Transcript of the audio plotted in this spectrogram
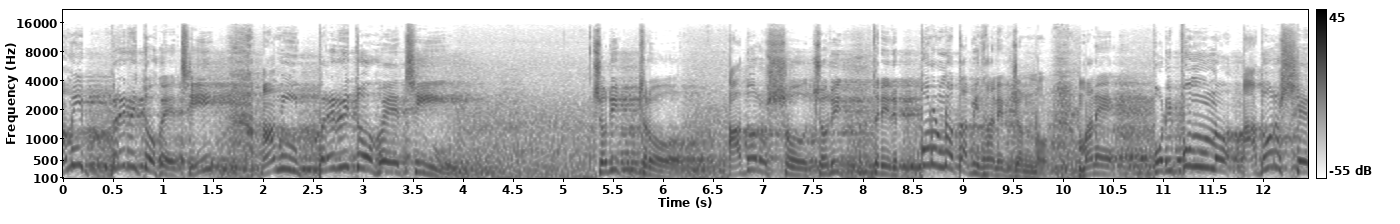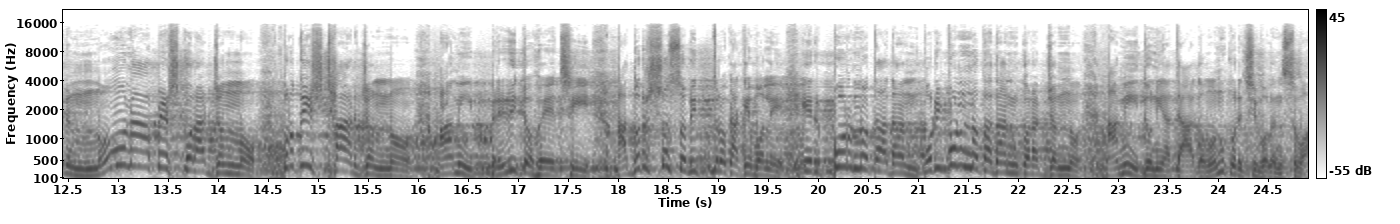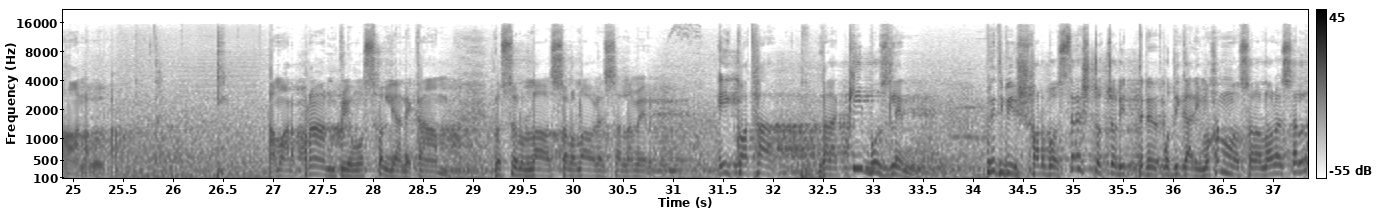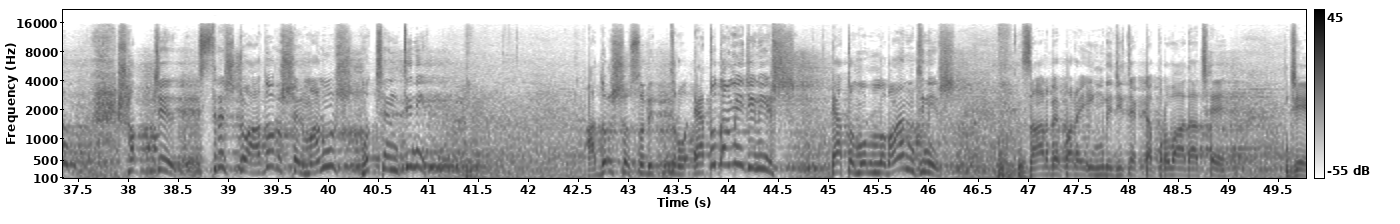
আমি প্রেরিত হয়েছি, আমি প্রেরিত হয়েছি চরিত্র, আদর্শ চরিত্রের পূর্ণতা বিধানের জন্য মানে পরিপূর্ণ আদর্শের নমুনা পেশ করার জন্য, প্রতিষ্ঠার জন্য আমি প্রেরিত হয়েছি। আদর্শ চরিত্র কাকে বলে? এর পূর্ণতা দান, পরিপূর্ণতা দান করার জন্য আমি দুনিয়াতে আগমন করেছি বলেন সুবাহান আল্লাহ আমার প্রাণ প্রিয় মুসল্লিয়ানে ক্রাম রসুল্লাহ সাল্লাহ সাল্লামের এই কথা দ্বারা কি বুঝলেন? পৃথিবীর সর্বশ্রেষ্ঠ চরিত্রের অধিকারী মোহাম্মদ সাল্লা সাল্লাম সবচেয়ে শ্রেষ্ঠ আদর্শের মানুষ হচ্ছেন তিনি। আদর্শ চরিত্র এত দামি জিনিস, এত মূল্যবান জিনিস, যার ব্যাপারে ইংরেজিতে একটা প্রবাদ আছে যে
